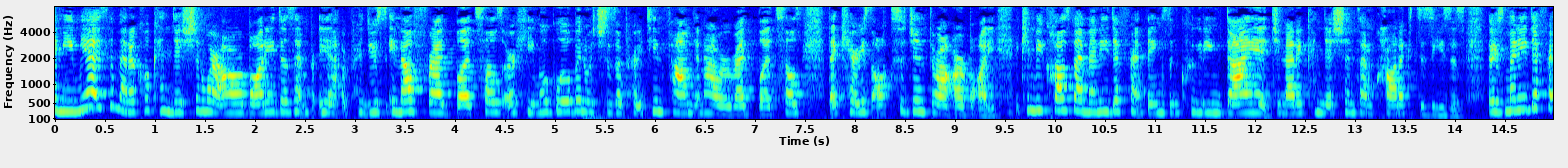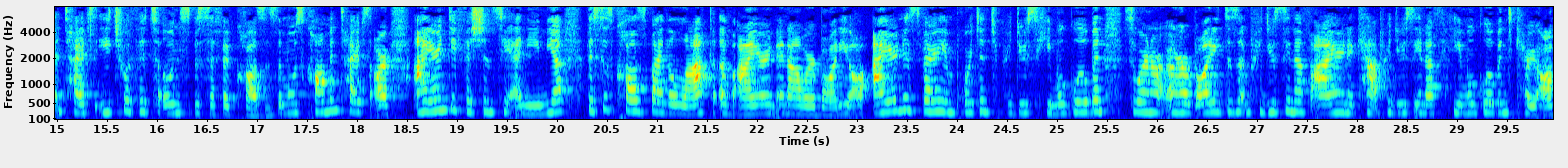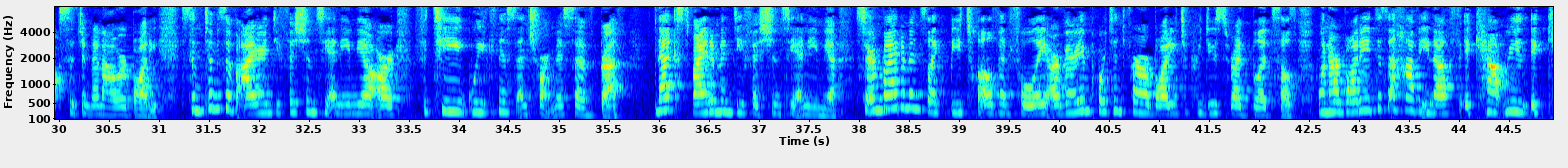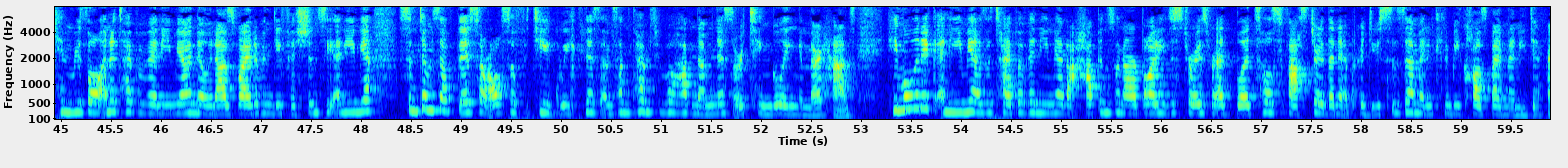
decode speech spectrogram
Anemia is a medical condition where our body doesn't produce enough red blood cells or hemoglobin, which is a protein found in our red blood cells that carries oxygen throughout our body. It can be caused by many different things, including diet, genetic conditions, and chronic diseases. There's many different types, each with its own specific causes. The most common types are iron deficiency anemia. This is caused by the lack of iron in our body. Iron is very important to produce hemoglobin. So when our, our body doesn't produce enough iron, it can't produce enough hemoglobin to carry oxygen in our body. Symptoms of iron deficiency anemia are fatigue, weakness, and shortness of breath. Next, vitamin deficiency anemia. Certain vitamins like B12 and folate are very important for our body to produce red blood cells. When our body doesn't have enough, it can't it can result in a type of anemia known as vitamin deficiency anemia. Symptoms of this are also fatigue, weakness, and sometimes people have numbness or tingling in their hands. Hemolytic anemia is a type of anemia that happens when our body destroys red blood cells faster than it produces them and can be caused by many different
